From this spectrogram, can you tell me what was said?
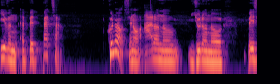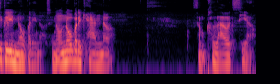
even a bit better who knows? You know, I don't know, you don't know. Basically, nobody knows. You know, nobody can know. Some clouds here.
